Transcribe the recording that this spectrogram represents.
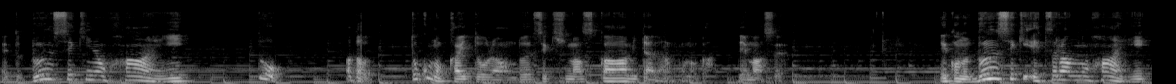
えっと、分析の範囲と、あとはどこの回答欄を分析しますかみたいなものが出ます。この分析閲覧の範囲、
